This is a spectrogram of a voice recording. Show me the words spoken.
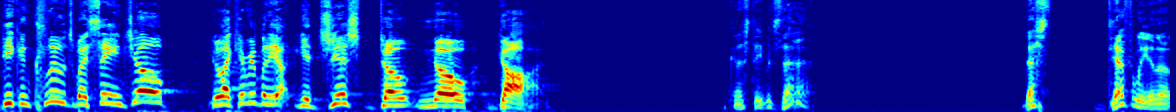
he concludes by saying, Job, you're like everybody else. You just don't know God. What kind of statement is that? That's definitely an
